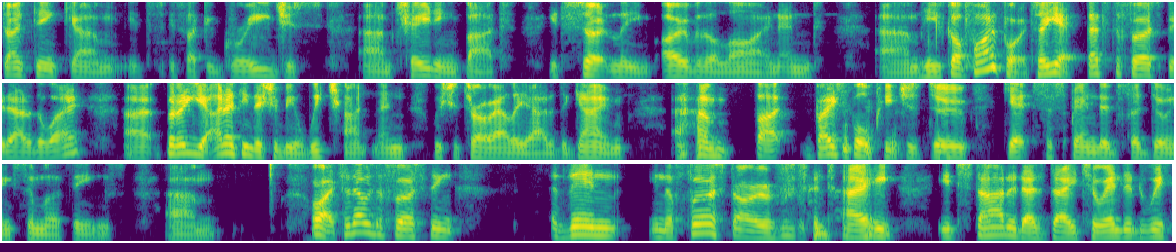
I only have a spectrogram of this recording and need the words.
don't think um, it's it's like egregious um, cheating, but it's certainly over the line, and um, he got fined for it. So yeah, that's the first bit out of the way. Uh, but uh, yeah, I don't think there should be a witch hunt, and we should throw Ali out of the game. Um, but baseball pitchers do get suspended for doing similar things. Um, all right, so that was the first thing. Then in the first hour of the day, it started as day two, ended with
